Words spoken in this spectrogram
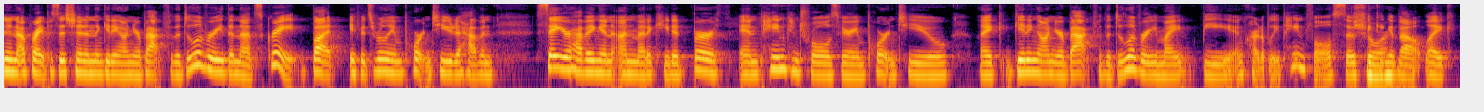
in an upright position and then getting on your back for the delivery, then that's great. But if it's really important to you to have an say you're having an unmedicated birth and pain control is very important to you, like getting on your back for the delivery might be incredibly painful. So sure. thinking about like,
